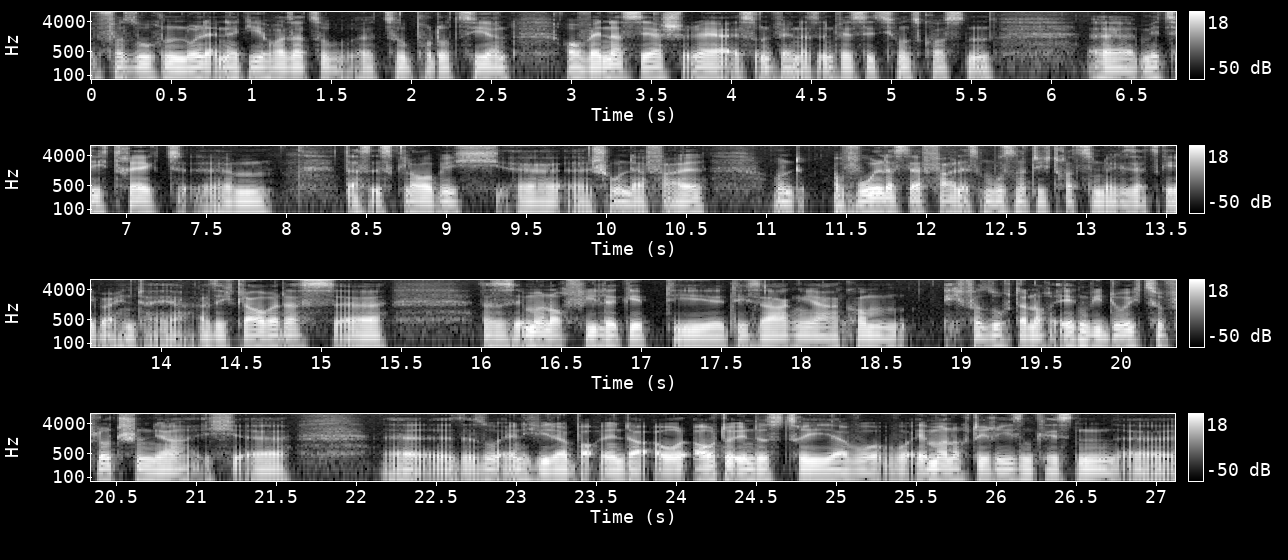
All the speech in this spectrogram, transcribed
versuchen, Null-Energiehäuser zu, äh, zu produzieren, auch wenn das sehr schwer ist und wenn das Investitionskosten äh, mit sich trägt. Ähm, das ist, glaube ich, äh, schon der Fall. Und obwohl das der Fall ist, muss natürlich trotzdem der Gesetzgeber hinterher. Also ich glaube, dass, dass es immer noch viele gibt, die, die sagen, ja, komm, ich versuche da noch irgendwie durchzuflutschen, ja, ich so ähnlich wie in der Autoindustrie, ja, wo, wo immer noch die Riesenkisten äh,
